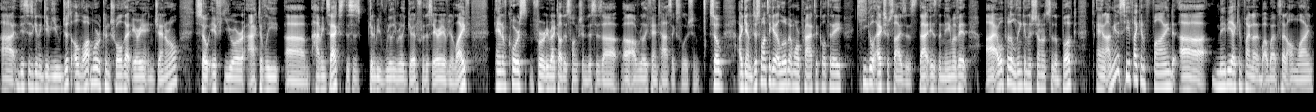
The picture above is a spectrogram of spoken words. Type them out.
Uh, this is going to give you just a lot more control of that area in general. So if you're actively um, having sex, this is going to be really, really good for this area of your life. And of course, for erectile dysfunction, this is a, a really fantastic solution. So, again, just want to get a little bit more practical today. Kegel exercises, that is the name of it. I will put a link in the show notes to the book, and I'm going to see if I can find, uh, maybe I can find a, a, website online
